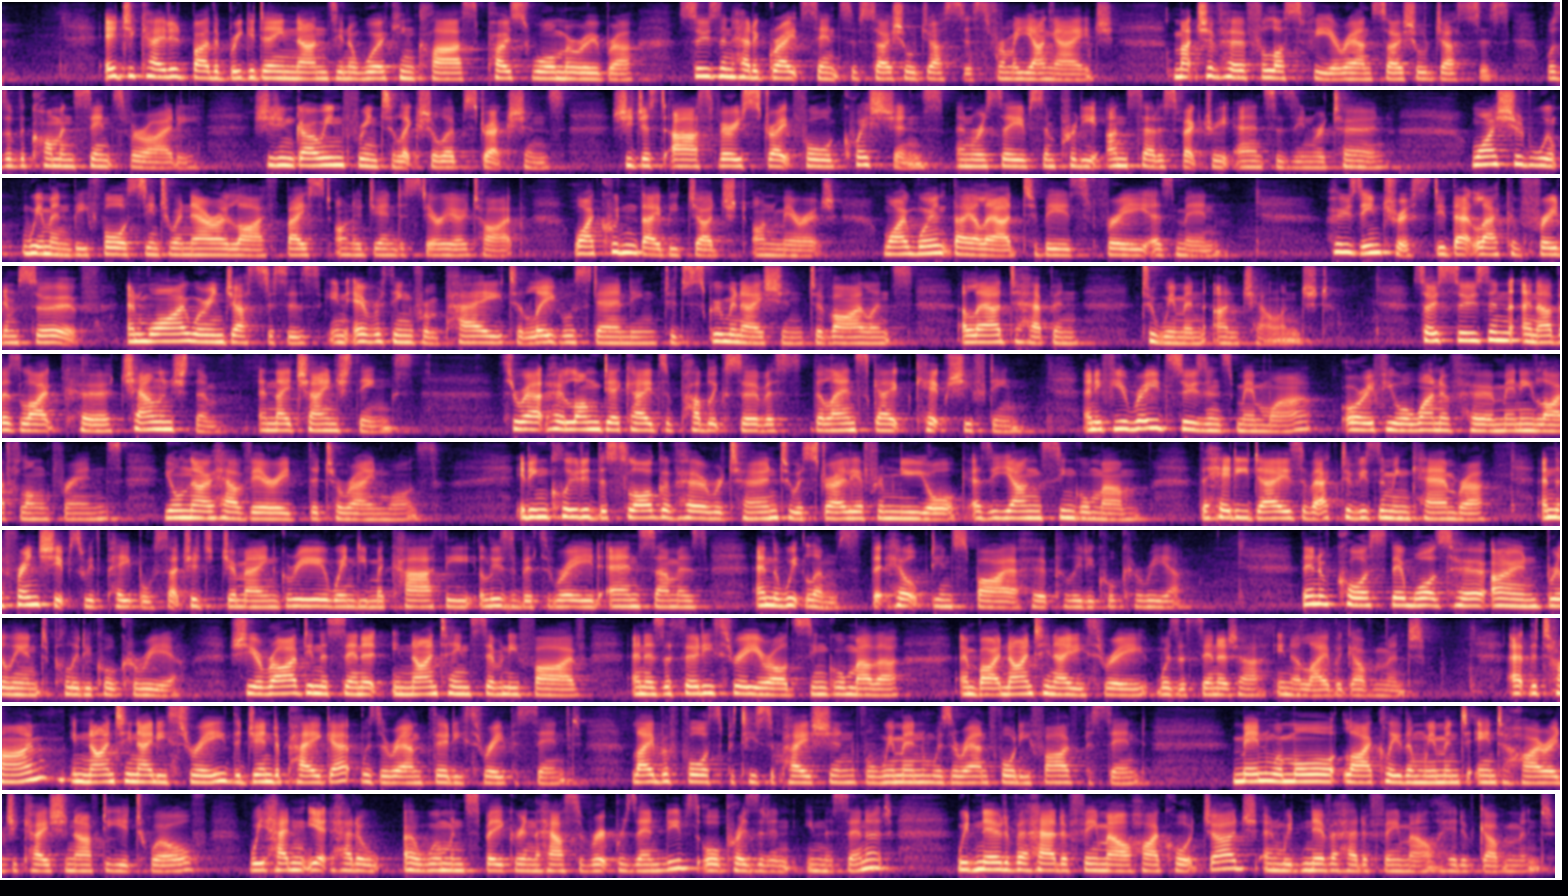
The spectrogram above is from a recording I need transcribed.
Educated by the Brigidine nuns in a working class post war Maroubra, Susan had a great sense of social justice from a young age. Much of her philosophy around social justice was of the common sense variety. She didn't go in for intellectual abstractions. She just asked very straightforward questions and received some pretty unsatisfactory answers in return. Why should women be forced into a narrow life based on a gender stereotype? Why couldn't they be judged on merit? Why weren't they allowed to be as free as men? Whose interests did that lack of freedom serve? And why were injustices in everything from pay to legal standing to discrimination to violence allowed to happen to women unchallenged? So Susan and others like her challenged them and they changed things. Throughout her long decades of public service, the landscape kept shifting. And if you read Susan's memoir, or if you are one of her many lifelong friends, you'll know how varied the terrain was. It included the slog of her return to Australia from New York as a young single mum, the heady days of activism in Canberra, and the friendships with people such as Germaine Greer, Wendy McCarthy, Elizabeth Reid, Anne Summers, and the Whitlams that helped inspire her political career. Then, of course, there was her own brilliant political career. She arrived in the Senate in 1975 and, as a 33 year old single mother, and by 1983 was a senator in a Labor government. At the time, in 1983, the gender pay gap was around 33%. Labour force participation for women was around 45%. Men were more likely than women to enter higher education after year 12. We hadn't yet had a, a woman speaker in the House of Representatives or president in the Senate. We'd never had a female High Court judge, and we'd never had a female head of government.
